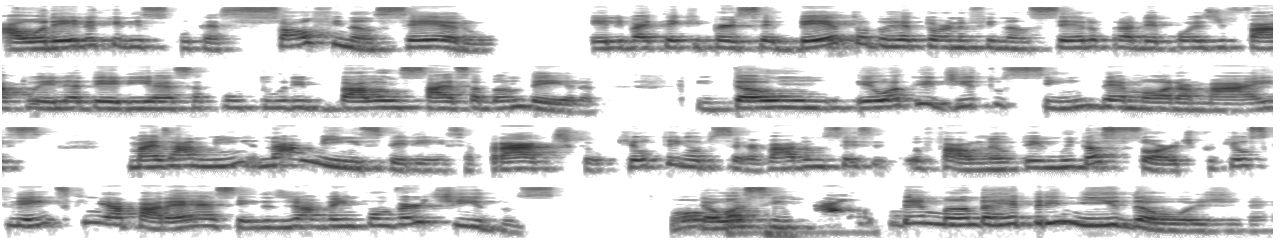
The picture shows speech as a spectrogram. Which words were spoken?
a orelha que ele escuta é só o financeiro, ele vai ter que perceber todo o retorno financeiro para depois, de fato, ele aderir a essa cultura e balançar essa bandeira. Então, eu acredito sim, demora mais, mas a mim, na minha experiência prática, o que eu tenho observado, não sei se eu falo, né? Eu tenho muita sorte, porque os clientes que me aparecem, eles já vêm convertidos. Então, assim, há uma demanda reprimida hoje, né?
